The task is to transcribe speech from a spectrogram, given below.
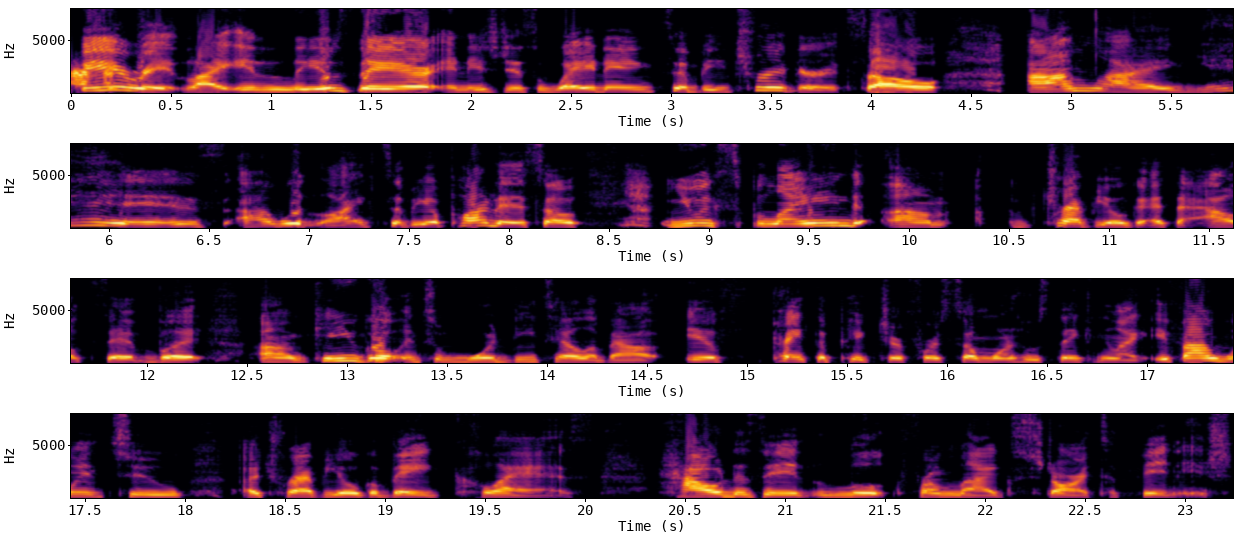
spirit. Like it lives there and it's just waiting to be triggered. So I'm like, yes, I would like to be a part of it. So you explained um, trap yoga at the outset, but um, can you go into more detail about if paint the picture for someone who's thinking like, if I went to a trap yoga bae class, how does it look from like start to finish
